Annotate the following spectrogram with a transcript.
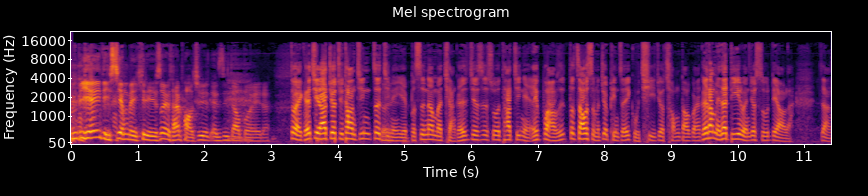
NBA 的想不起，所以才跑去 NCAA 的。对，可是其他 Georgetown 今这几年也不是那么强，可是就是说他今年哎不好，不知道为什么就凭着一股气就冲到冠军，可是他们也在第一轮就输掉了，这样。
